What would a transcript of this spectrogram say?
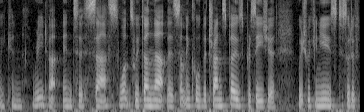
We can read that into SAS. Once we've done that, there's something called the transpose procedure, which we can use to sort of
